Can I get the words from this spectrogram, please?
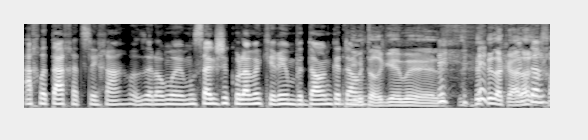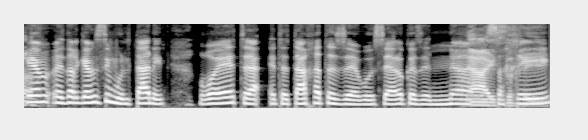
אחלה תחת, סליחה, זה לא מושג שכולם מכירים, בדונקה אני דונק. מתרגם אה, לקהל הרחב. מתרגם, סימולטנית. רואה את, התחת הזה, והוא עושה לו כזה נייס, אחי.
